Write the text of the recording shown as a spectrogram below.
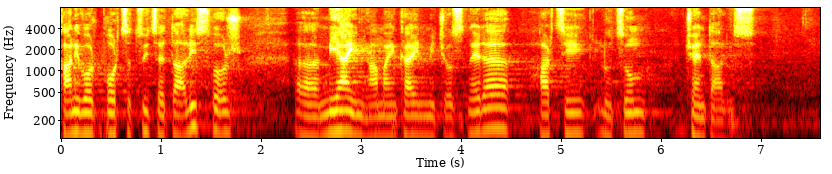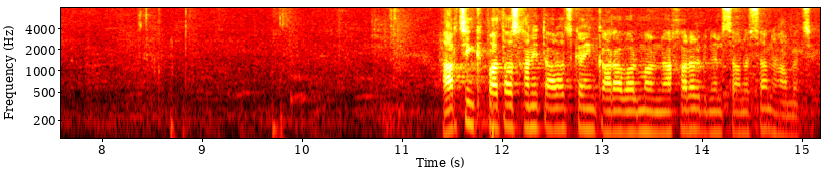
քանի որ փորձը ցույց է տալիս որ միայն համայնքային միջոցները հարցի լուծում չեն տալիս Հարցին կպատասխանի տարածքային կառավարման նախարար Գնել Սանոսյան համեցեք։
